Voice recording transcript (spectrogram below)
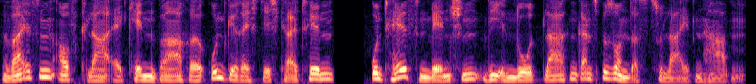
weisen auf klar erkennbare Ungerechtigkeit hin und helfen Menschen, die in Notlagen ganz besonders zu leiden haben.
